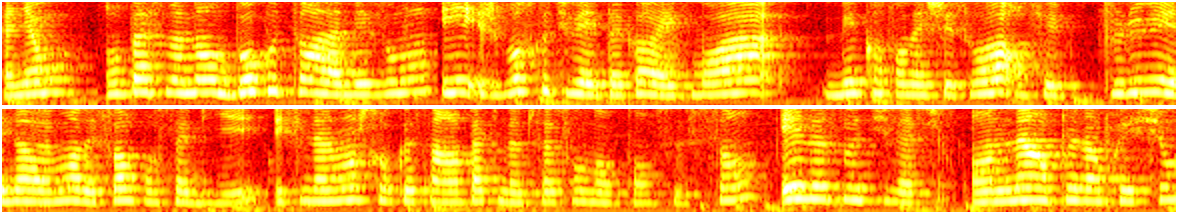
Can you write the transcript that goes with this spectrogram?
Agnon On passe maintenant beaucoup de temps à la maison et je pense que tu vas être d'accord avec moi, mais quand on est chez soi, on fait plus énormément d'efforts pour s'habiller et finalement je trouve que ça impacte notre façon dont on se sent et notre motivation. On a un peu l'impression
